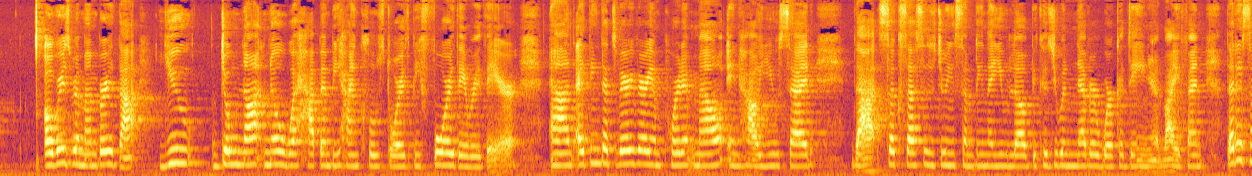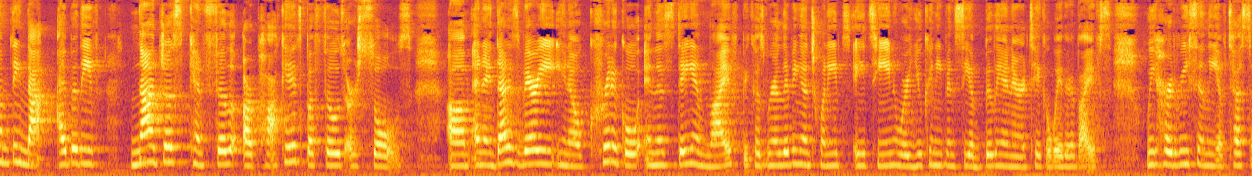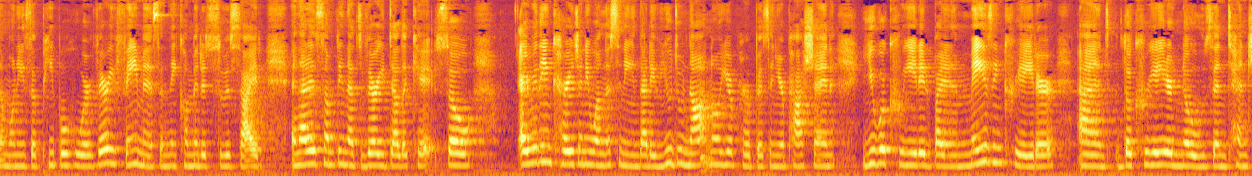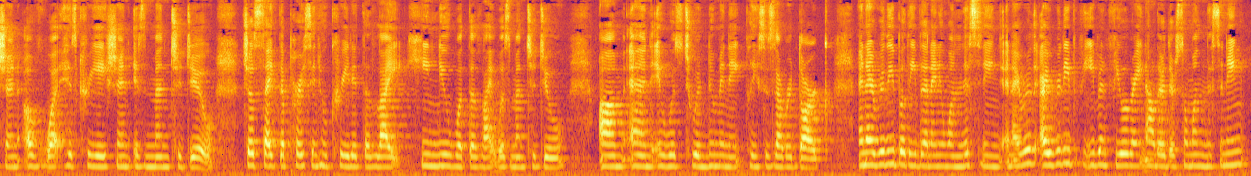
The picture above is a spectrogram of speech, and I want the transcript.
always remember that you do not know what happened behind closed doors before they were there. And I think that's very, very important, Mel, in how you said that success is doing something that you love because you would never work a day in your life. And that is something that I believe not just can fill our pockets but fills our souls. Um, and that is very you know critical in this day in life because we're living in 2018 where you can even see a billionaire take away their lives. We heard recently of testimonies of people who are very famous and they committed suicide. And that is something that's very delicate. So I really encourage anyone listening that if you do not know your purpose and your passion, you were created by an amazing creator, and the creator knows the intention of what his creation is meant to do. Just like the person who created the light, he knew what the light was meant to do. Um, and it was to illuminate places that were dark. And I really believe that anyone listening, and I really, I really even feel right now that there's someone listening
